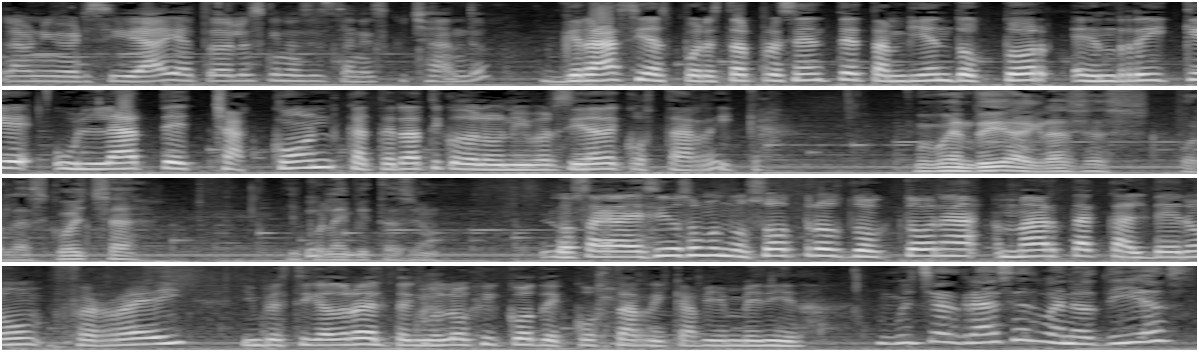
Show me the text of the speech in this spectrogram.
la universidad y a todos los que nos están escuchando. Gracias por estar presente. También doctor Enrique Ulate Chacón, catedrático de la Universidad de Costa Rica. Muy buen día, gracias por la escucha y por la invitación. Los agradecidos somos nosotros, doctora Marta Calderón Ferrey, investigadora del Tecnológico de Costa Rica. Bienvenida. Muchas gracias, buenos días.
